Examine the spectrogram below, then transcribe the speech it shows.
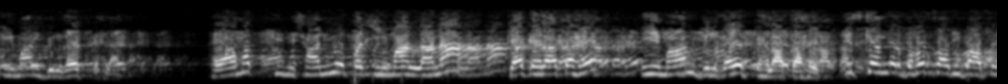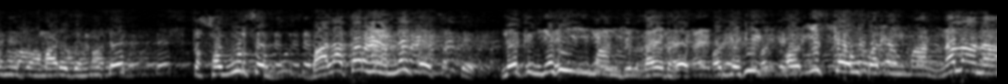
ایمان بالغیب کہلاتا ہے۔ قیامت کی نشانیوں پر ایمان لانا کیا کہلاتا ہے؟ ایمان بالغیب کہلاتا ہے۔ اس کے اندر بہت ساری باتیں ہیں جو ہمارے ذہنوں سے تصور سے بالا کر ہیں، ہم نہیں کہہ سکتے، لیکن یہی ایمان بالغیب ہے اور یہی اور اس کے اوپر ایمان نہ لانا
